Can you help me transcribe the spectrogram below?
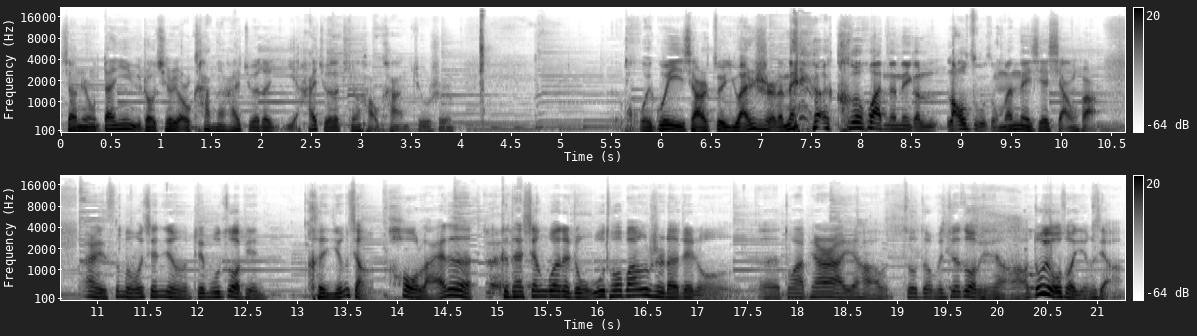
像这种单一宇宙，其实有时候看看还觉得也还觉得挺好看，就是回归一下最原始的那个科幻的那个老祖宗们那些想法。《爱丽丝梦游仙境》这部作品很影响后来的跟它相关的这种乌托邦式的这种呃动画片啊也好，做做文学作品也好，都有所影响。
